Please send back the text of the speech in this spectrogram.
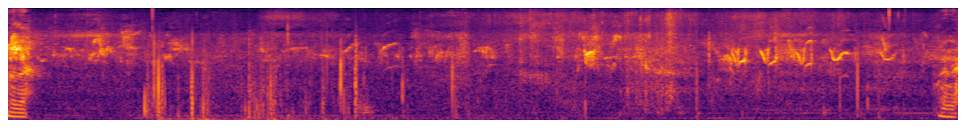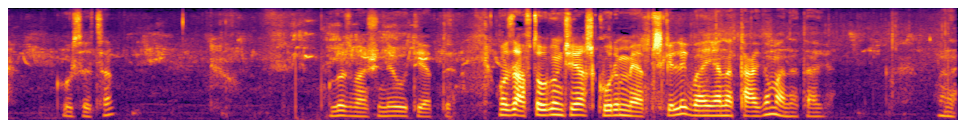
Mana mana. Ko'rsatsam xullas mana shunday o'tyapti. Hozir avtoga uncha yaxshi ko'rinmayapti shekilli va yana tagi mana tagi. Mana.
